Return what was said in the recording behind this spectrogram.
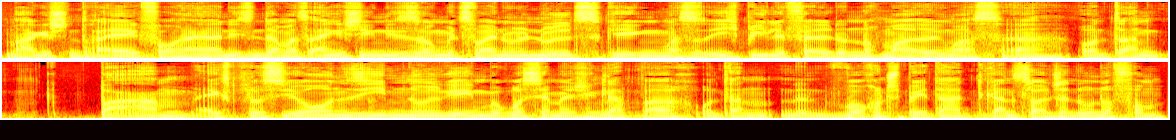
magischen Dreieck vorher. Ja. Die sind damals eingestiegen in die Saison mit 2-0-0 gegen, was weiß ich, Bielefeld und nochmal irgendwas. Ja. Und dann bam, Explosion, 7-0 gegen Borussia Mönchengladbach und dann Wochen später hat ganz Deutschland nur noch vom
